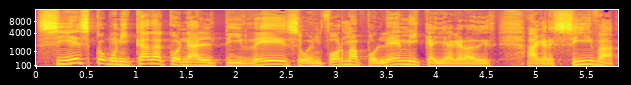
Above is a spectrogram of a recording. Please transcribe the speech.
si es comunicada con altivez o en forma polémica y agresiva.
